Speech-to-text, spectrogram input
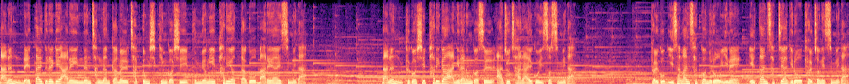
나는 내 딸들에게 안에 있는 장난감을 작동시킨 것이 분명히 팔이었다고 말해야 했습니다. 나는 그것이 파리가 아니라는 것을 아주 잘 알고 있었습니다. 결국 이상한 사건으로 인해 일단 삭제하기로 결정했습니다.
